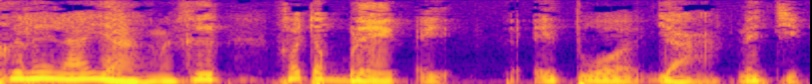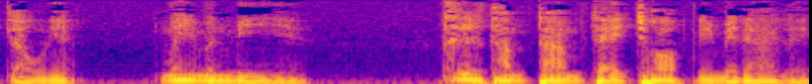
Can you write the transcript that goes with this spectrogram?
คือหลายๆอย่างนะคือเขาจะเบรกไอ้ไอ้ตัวอยากในจิตเราเนี่ย ไม่ให้มันมีคือทำตามใจชอบนี่ไม่ได้เลย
